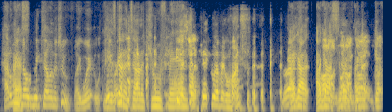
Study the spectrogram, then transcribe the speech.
How do we got know Nick telling the truth? Like where He's gonna tell the truth, man. just gonna pick whoever he wants. I got, I Hold got, on, seven. hold on. Go I got- ahead. Go,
